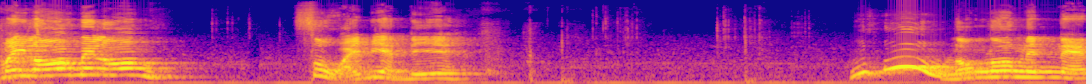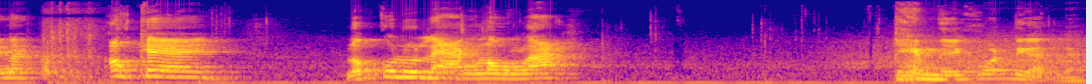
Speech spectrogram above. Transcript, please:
ไม่ลองไม่ลอง สวยเบียดดีวู้ฮู้ลงลงเน้นๆนะโอเค ลบกูรุนแรงลงละ เกมนี้โคตรเดือดเลย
